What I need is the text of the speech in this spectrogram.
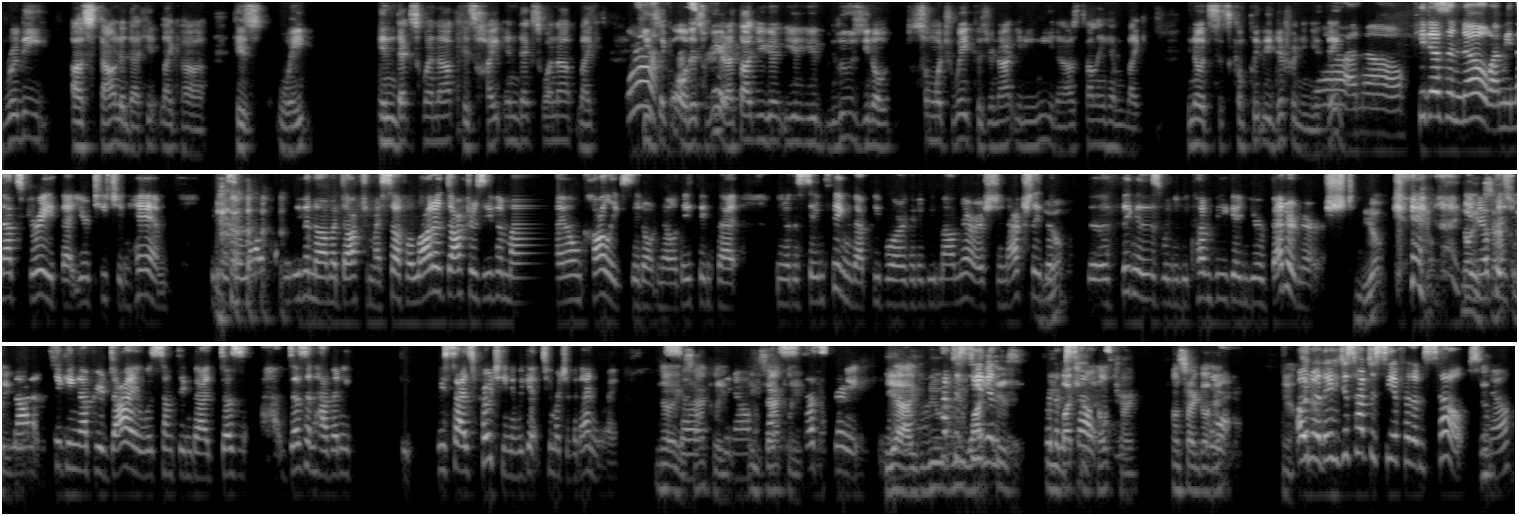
really astounded that he like uh his weight index went up, his height index went up. Like yeah, he's like, oh, that's weird. I thought you you you lose you know so much weight because you're not eating meat, and I was telling him like. You know, it's it's completely different than you yeah, think. Yeah, no, he doesn't know. I mean, that's great that you're teaching him because a lot, of, even though I'm a doctor myself, a lot of doctors, even my, my own colleagues, they don't know. They think that you know the same thing that people are going to be malnourished and actually the, yep. the thing is when you become vegan you're better nourished yep. No, you know because exactly. you're not taking up your diet with something that doesn't doesn't have any besides protein and we get too much of it anyway no so, exactly you know exactly that's, that's great yeah know? we, we watched this we watched this health chart i'm sorry go ahead yeah. yeah. oh no they just have to see it for themselves you know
